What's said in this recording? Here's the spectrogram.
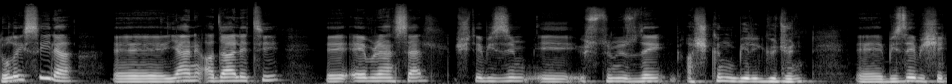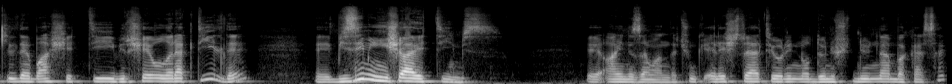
Dolayısıyla e, yani adaleti e, evrensel işte bizim e, üstümüzde aşkın bir gücün e, bize bir şekilde bahşettiği bir şey olarak değil de e, bizim inşa ettiğimiz e, aynı zamanda. Çünkü eleştirel teorinin o dönüştüğünden bakarsak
